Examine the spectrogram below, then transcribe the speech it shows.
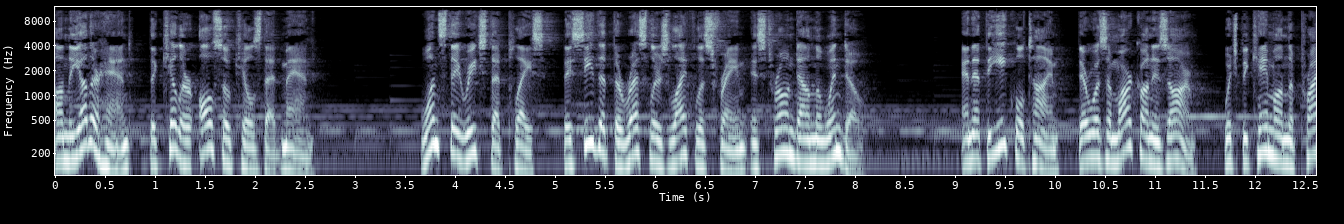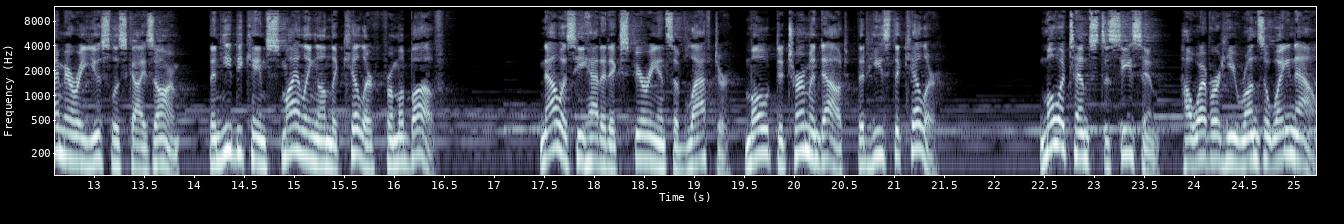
On the other hand, the killer also kills that man. Once they reach that place, they see that the wrestler's lifeless frame is thrown down the window. And at the equal time, there was a mark on his arm, which became on the primary useless guy's arm, then he became smiling on the killer from above. Now as he had an experience of laughter, Mo determined out that he's the killer. Mo attempts to seize him, however he runs away now.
